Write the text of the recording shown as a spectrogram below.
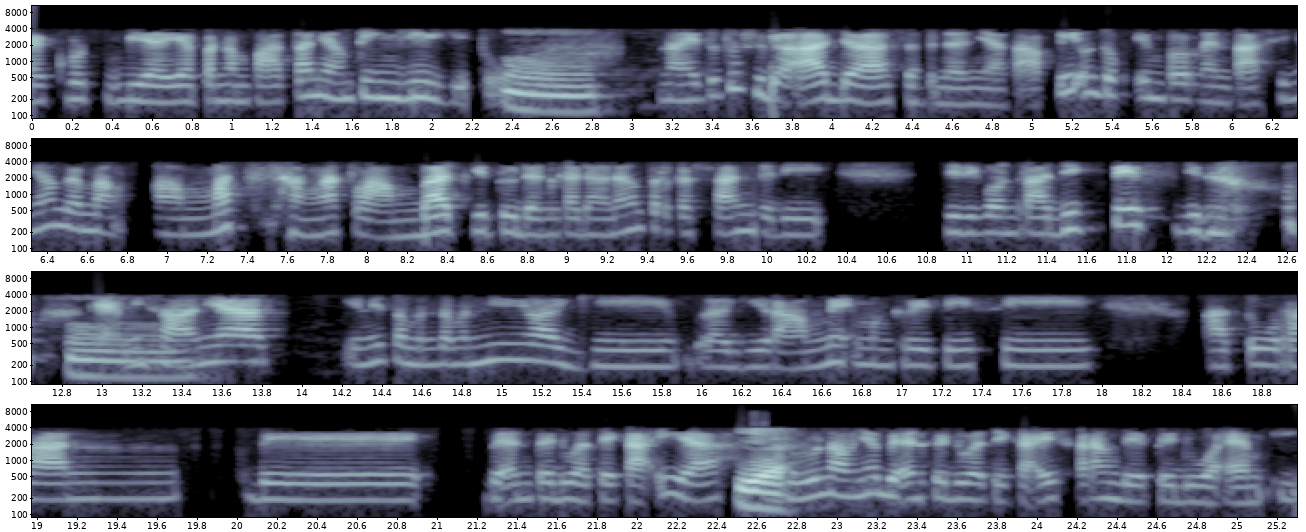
rekrut biaya penempatan yang tinggi gitu. Hmm. Nah itu tuh sudah ada sebenarnya, tapi untuk implementasinya memang amat sangat lambat gitu dan kadang-kadang terkesan jadi jadi kontradiktif gitu hmm. kayak misalnya ini teman-teman nih lagi lagi rame mengkritisi aturan B BNP 2 TKI ya. Iya. Dulu namanya BNP 2 TKI, sekarang BP 2 MI.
